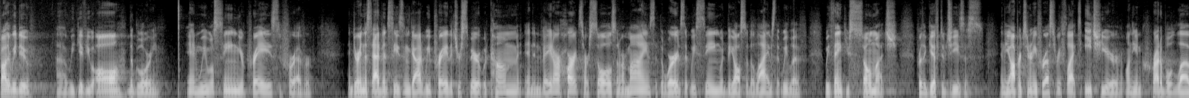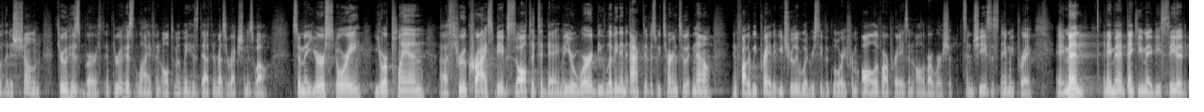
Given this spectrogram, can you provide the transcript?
Father, we do. Uh, we give you all the glory, and we will sing your praise forever. And during this Advent season, God, we pray that your Spirit would come and invade our hearts, our souls, and our minds, that the words that we sing would be also the lives that we live. We thank you so much for the gift of Jesus and the opportunity for us to reflect each year on the incredible love that is shown through his birth and through his life and ultimately his death and resurrection as well. So may your story, your plan uh, through Christ be exalted today. May your word be living and active as we turn to it now. And Father, we pray that you truly would receive the glory from all of our praise and all of our worship. It's in Jesus' name we pray. Amen and amen. Thank you. You may be seated.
